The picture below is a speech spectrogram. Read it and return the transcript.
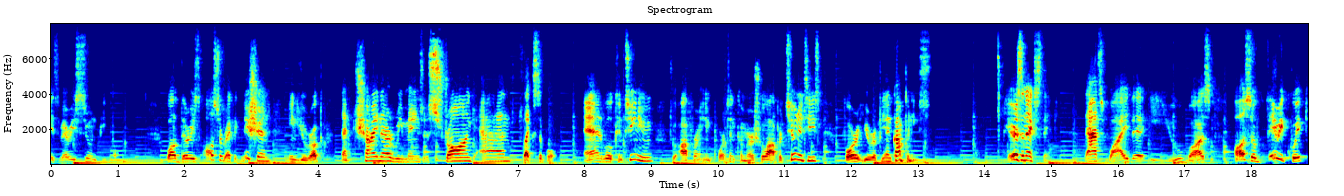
is very soon, people. While there is also recognition in Europe that China remains strong and flexible and will continue to offer important commercial opportunities for European companies. Here's the next thing. That's why the EU was also very quick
